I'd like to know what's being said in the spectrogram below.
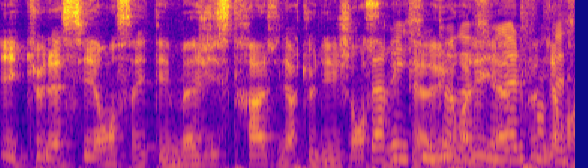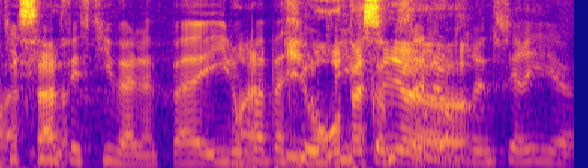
et que la séance a été magistrale, c'est-à-dire que les gens se mettaient à hurler et à applaudir dans la salle. Festival. Pas, ils l'ont Ouais. pas passé Ils au pif repassé, comme ça, euh, genre sur une série. euh.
